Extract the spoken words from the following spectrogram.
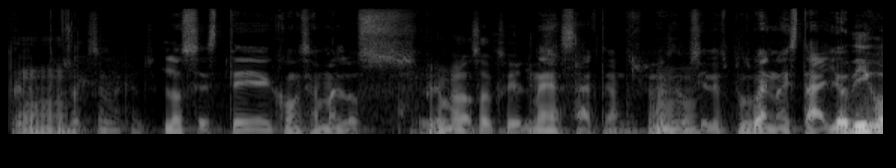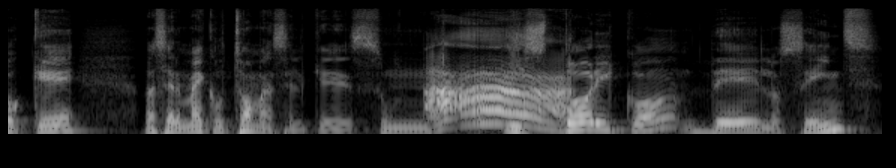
electroshocks en la cancha. los, este, ¿cómo se llaman? Los... Primeros auxilios. Exactamente, los primeros auxilios. Pues bueno, ahí está. Yo digo que va a ser Michael Thomas, el que es un ¡Ah! histórico de los Saints,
